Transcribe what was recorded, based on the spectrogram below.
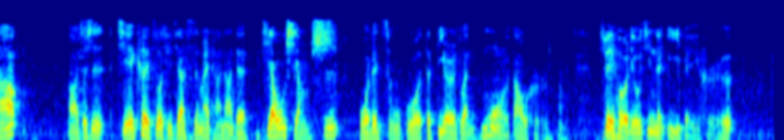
好啊，这是捷克作曲家史麦塔纳的交响诗《我的祖国》的第二段《莫尔道河》啊，最后流进了易北河。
